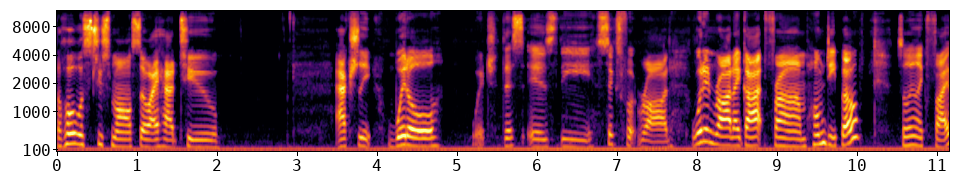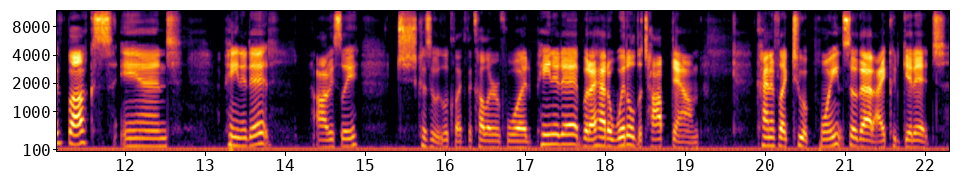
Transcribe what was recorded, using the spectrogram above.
the hole was too small, so I had to actually whittle which this is the six foot rod wooden rod I got from Home Depot it's only like five bucks, and I painted it, obviously, because it would look like the color of wood. Painted it, but I had to whittle the top down, kind of like to a point, so that I could get it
